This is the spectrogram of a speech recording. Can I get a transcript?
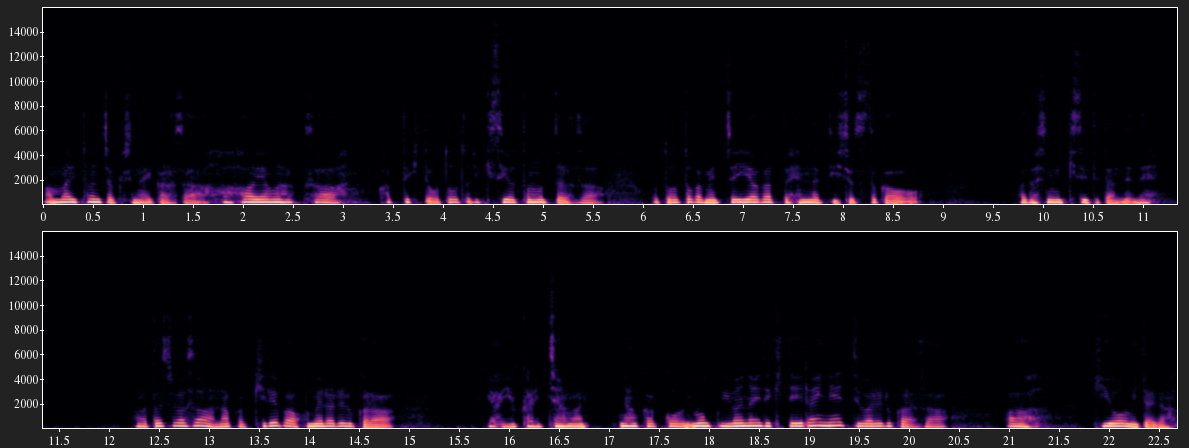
あんまり頓着しないからさ母親がさ買ってきて弟に着せようと思ったらさ弟がめっちゃ嫌がった変な T シャツとかを私に着せてたんでね。私はさなんか着れば褒められるからいやゆかりちゃんはなんかこう文句言わないで来て偉いねって言われるからさああ着ようみたいな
